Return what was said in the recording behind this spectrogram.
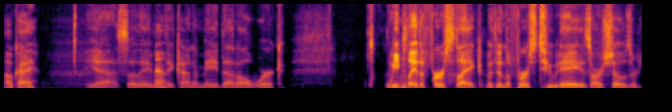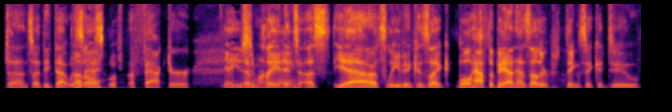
Okay. Yeah, so they Yeah. they kind of made that all work. We play the first like within the first two days, our shows are done. So I think that was Okay. also a, a factor Yeah, you just that played into us. Yeah, us leaving because like, well, half the band has other things they could do,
